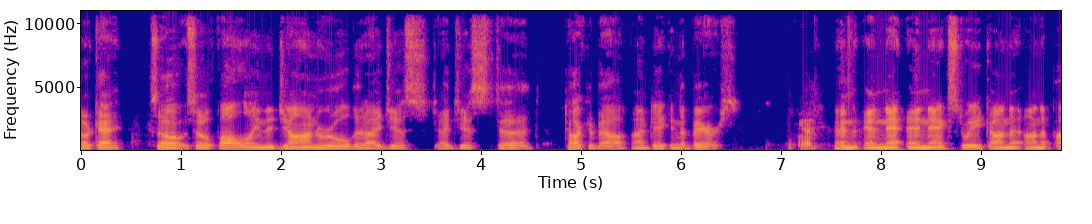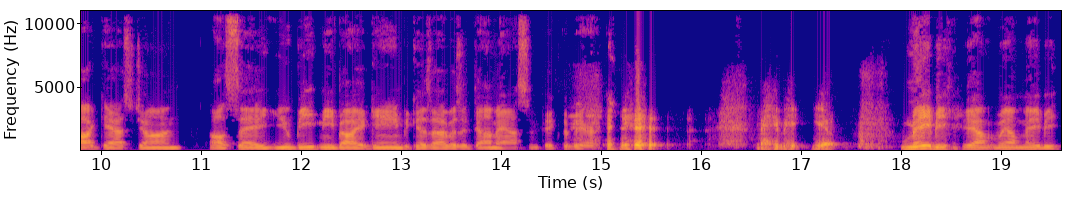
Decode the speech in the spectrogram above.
Okay. So, so following the John rule that I just I just uh, talked about, I'm taking the Bears. Okay. And and ne- and next week on the on the podcast, John, I'll say you beat me by a game because I was a dumbass and picked the Bears. maybe, yeah. Maybe, yeah. Well, maybe.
